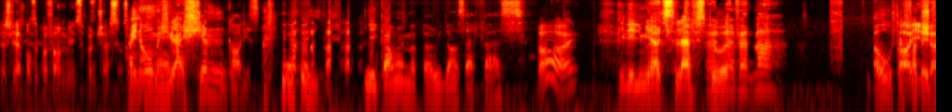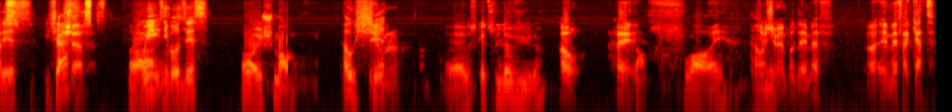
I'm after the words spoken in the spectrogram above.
parce que la porte est pas fermée, c'est pas une chasse. I know, mais Non. j'ai eu la chienne, câlisse. il est quand même apparu dans sa face. Ah ouais. Puis les lumières qui C'est- flashent c'est tout. Oh, je Ah, il 70. chasse? Il chasse? Ah, Oui, niveau c'est- 10. Oh, je suis mort. Oh shit. où? Euh, où est-ce que tu l'as vu, là? Oh, hey. C'est enfoiré. Ah, J'ai est- même pas d'MF. Ah, MF à 4.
